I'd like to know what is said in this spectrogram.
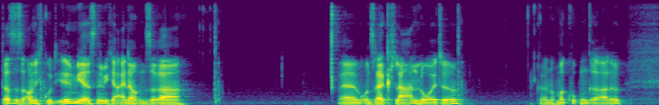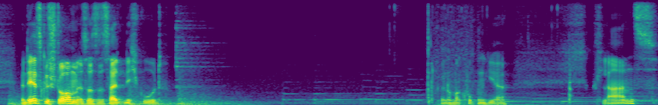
Das ist auch nicht gut. Ilmir ist nämlich einer unserer äh, unserer Clan-Leute. Können wir nochmal gucken gerade. Wenn der jetzt gestorben ist, das ist halt nicht gut. Können wir nochmal gucken hier. Clans.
